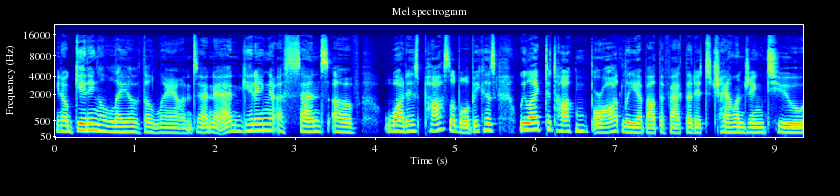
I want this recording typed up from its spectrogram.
you know, getting a lay of the land and and getting a sense of what is possible because we like to talk broadly about the fact that it's challenging to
